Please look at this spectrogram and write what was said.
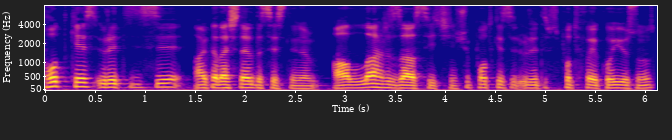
Podcast üreticisi arkadaşlara da sesleniyorum. Allah rızası için şu podcast'i üretip Spotify'a koyuyorsunuz.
